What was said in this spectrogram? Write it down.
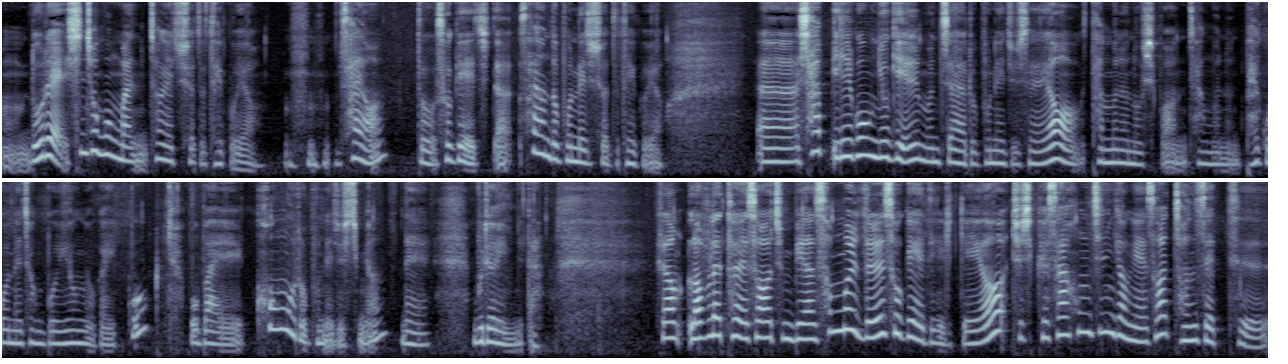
음, 노래 신청곡만 청해 주셔도 되고요. 사연 또 소개해 주, 아, 사연도 보내 주셔도 되고요. 아, 샵1061 문자로 보내주세요. 단문은 50원, 장문은 100원의 정보 이용료가 있고, 모바일 콩으로 보내주시면, 네, 무료입니다. 그럼 러브레터에서 준비한 선물들 소개해 드릴게요. 주식회사 홍진경에서 전 세트,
